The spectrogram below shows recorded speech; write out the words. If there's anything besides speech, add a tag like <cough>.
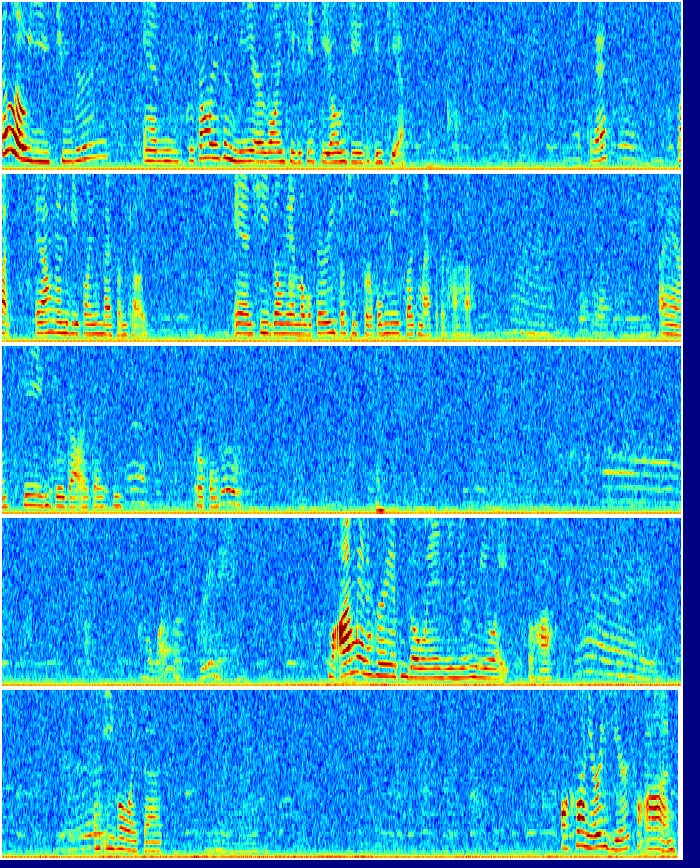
Hello, YouTubers. And for some reason, we are going to defeat the OMG to BTF. Okay? On. And I'm going to be playing with my friend Kelly. And she's only on level 30, so she's purple me, so I can laugh at her. Haha. I am. See, you can see her dot right there. See? Purple. Well, I'm going to hurry up and go in, and you're going to be late, so ha. I'm evil like that. Oh, come on, you're already here. Come on.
